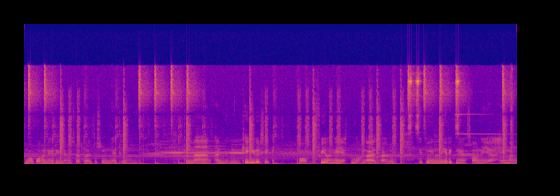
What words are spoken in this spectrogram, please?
bawah pohon yang rindang sore-sore terus lu ngeliatin langit. Tenang adem kayak gitu sih. Kok feelnya ya gue nggak terlalu ituin liriknya soalnya ya emang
